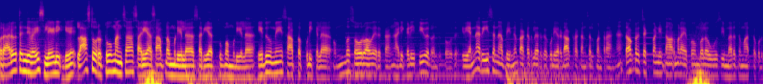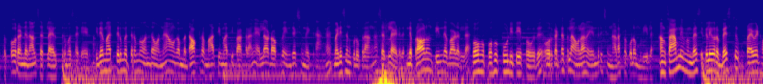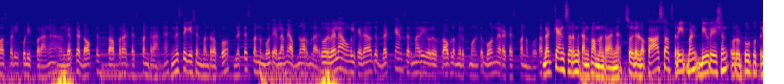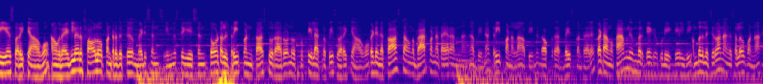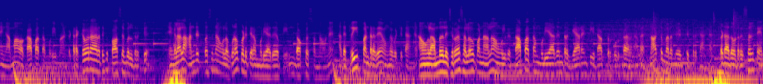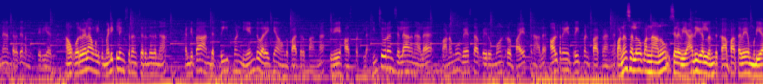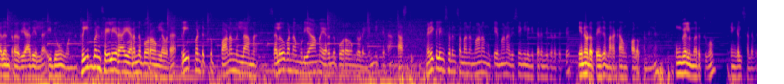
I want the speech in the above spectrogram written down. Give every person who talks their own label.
Speaker 1: ஒரு அறுபத்தஞ்சு வயசு லேடிக்கு லாஸ்ட் ஒரு டூ மந்த்ஸாக சரியாக சாப்பிட முடியல சரியாக தூங்க முடியல எதுவுமே சாப்பிட பிடிக்கல ரொம்ப சோர்வாகவே இருக்காங்க. அடிக்கடி ஃபீவர் வந்து போகுது. இது என்ன ரீசன் அப்படின்னு பக்கத்தில் இருக்கக்கூடிய ஒரு டாக்டரை கன்சல்ட் பண்ணுறாங்க டாக்டரை செக் பண்ணிட்டு நார்மலாக எப்பவும் போல ஊசி மருந்து மாத்திரை கொடுத்தப்போ ரெண்டு நாள் செட்டில் ஆயிடுது திரும்ப சரியாயிடும் இதே மாதிரி திரும்ப திரும்ப வந்த உடனே அவங்க டாக்டரை மாற்றி மாற்றி பார்க்குறாங்க எல்லா டாக்டரும் இன்ஜெக்ஷன் வைக்கிறாங்க மெடிசன் கொடுக்குறாங்க செட்டில் ஆயிடுது. இந்த ப்ராப்ளம் தீர்ந்த பாடல போக போக கூட்டிகிட்டே போகுது. ஒரு கட்டத்தில் அவங்களால எந்திரிச்சு நடக்க கூட முடியல. அவங்க ஃபேமிலி மெம்பர்ஸ் இதுலேயே ஒரு பெஸ்ட் பிரைவேட் ஹாஸ்பிட்டல் கூட்டிட்டு போறாங்க. அங்க இருக்க டாக்டர்ஸ் ப்ராப்பரா டெஸ்ட் பண்றாங்க. இன்வெஸ்டிகேஷன் பண்றப்போ பிளட் டெஸ்ட் பண்ணும்போது எல்லாமே அப்நார்மலா இருக்கு. ஒருவேளை அவங்களுக்கு ஏதாவது பிளட் கேன்சர் மாதிரி ஒரு ப்ராப்ளம் இருக்குமோன்ட்டு போன் மேரோ டெஸ்ட் பண்ணும்போது பிளட் கேன்சர்னு கன்ஃபார்ம் பண்றாங்க. ஸோ இதோட காஸ்ட் ஆஃப் ட்ரீட்மெண்ட் டியூரேஷன் ஒரு டூ டு த்ரீ இயர்ஸ் வரைக்கும் ஆகும். அவங்க ரெகுலர் ஃபாலோ பண்றதுக்கு medicines investigation total treatment cost ஒரு அரௌண்ட் ஒரு ஃபிஃப்டி லேக் ருபீஸ் வரைக்கும் ஆகும். பட் இந்த காஸ்ட் அவங்க பேர் பண்ண தயாராக இருந்தாங்க அப்படின்னா ட்ரீட் பண்ணலாம் அப்படின்னு டாக்டர் அட்வைஸ் பண்றாரு. பட் அவங்க ஃபேமிலி மெம்பர் கேட்கக்கூடிய கேள்வி ஐம்பது லட்ச ரூபா நாங்கள் செலவு பண்ணா எங்கள் அம்மாவை காப்பாற்ற முடியுமா பட் ரெக்கவர் ஆகிறதுக்கு பாசிபிள் இருக்குது எங்களால் ஹண்ட்ரட் பர்சன்ட் அவங்கள குணப்படுத்திட முடியாது அப்படின்னு டாக்டர் சொன்னோடனே அதை ட்ரீட் பண்ணுறதே அவங்க விட்டுட்டாங்க. அவங்கள ஐம்பது லட்ச ரூபா செலவு பண்ணாலும் அவங்களுக்கு காப்பாற்ற முடியாதுன்ற கேரண்டி டாக்டர் கொடுக்காதனால நாட்டு மருந்து எடுத்துகிட்டு இருக்காங்க. பட் அதோட ரிசல்ட் என்னன்றது நமக்கு தெரியாது. அவங்க ஒருவேளை அவங்களுக்கு மெடிக்கல் இன்சூரன்ஸ் இருந்ததுன்னா கண்டிப்பாக அந்த ட்ரீட்மெண்ட் எண்டு வரைக்கும் அவங்க பார்த்துருப்பாங்க. இதே ஹாஸ்பிட்டலில் இன்சூரன்ஸ் இல்லாதனால பணமும் வேஸ்ட்டாக போயிருமோன்ற பயத்தினால ஆல்டர்னேட் ட்ரீட்மெண்ட் பார்க்குறாங்க பணம் செலவு பண்ணாலும் சில வியாதிகள்லேருந்து காப்பாற்றவே முடியாதுன்ற வியாதி இல்லை இதுவும் ஒன்று ட்ரீட்மெண்ட் ஃபெயிலியர் ஆகி இறந்து போகிறவங்கள விட ட்ரீட்மெண்ட்டுக்கு பணம் இல்லாமல் செலவு பண்ண முடியாமல் இறந்து போகிறவங்களோட எண்ணிக்கை தான் ஜாஸ்தி. மெடிக்கல் இன்சூரன்ஸ் சம்பந்தமான முக்கியமான விஷயங்கள் நீங்கள் தெரிஞ்சுக்கிறதுக்கு என்னோட பேஜை மறக்காமல் ஃபாலோ பண்ணுங்கள் உங்கள் மருத்துவம் எங்கள் செலவு.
